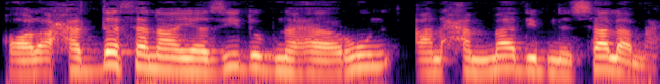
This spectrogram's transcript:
قال حدثنا يزيد بن هارون عن حماد بن سلمة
